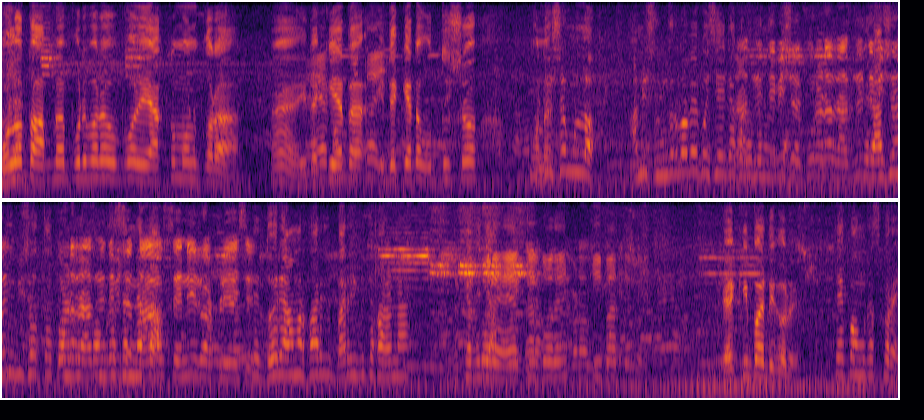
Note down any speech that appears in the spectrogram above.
মূলত আপনার পরিবারের উপর এই আক্রমণ করা হ্যাঁ এটা কি একটা কোথায়? এটা কি একটা উদ্দেশ্য? মানে উদ্দেশ্যমূলক। আমি সুন্দরভাবে কইছি এটা রাজনীতি বিষয় পুরোটা রাজনীতি রাজনীতি বিষয় বিষয় তো কংগ্রেসের নেতা। শ্রেণি রট ধরে আমার বাড়ির বাড়ির ভিতরে পারে না। ঢুকে কি করে কি করে? কি পার্টি করে? এ কি পার্টি করে? তে কংগ্রেস করে।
